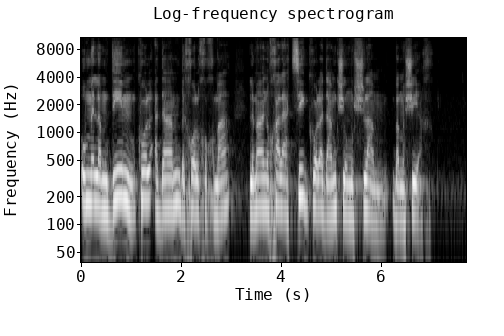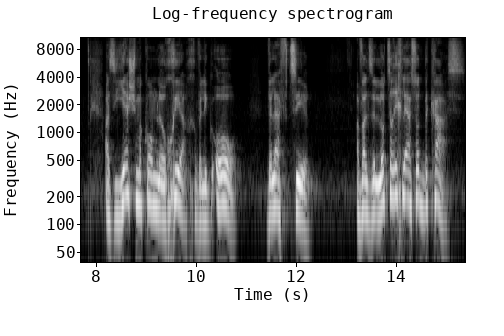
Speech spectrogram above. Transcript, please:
ומלמדים כל אדם בכל חוכמה, למען נוכל להציג כל אדם כשהוא מושלם במשיח. אז יש מקום להוכיח ולגעור ולהפציר. אבל זה לא צריך להיעשות בכעס,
